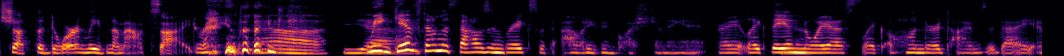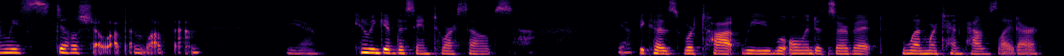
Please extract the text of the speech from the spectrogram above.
shut the door and leave them outside, right? like, yeah, yeah. We give them a thousand breaks without even questioning it, right? Like they yeah. annoy us like a hundred times a day and we still show up and love them. Yeah. Can we give the same to ourselves? Yeah. yeah. Because we're taught we will only deserve it when we're 10 pounds lighter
